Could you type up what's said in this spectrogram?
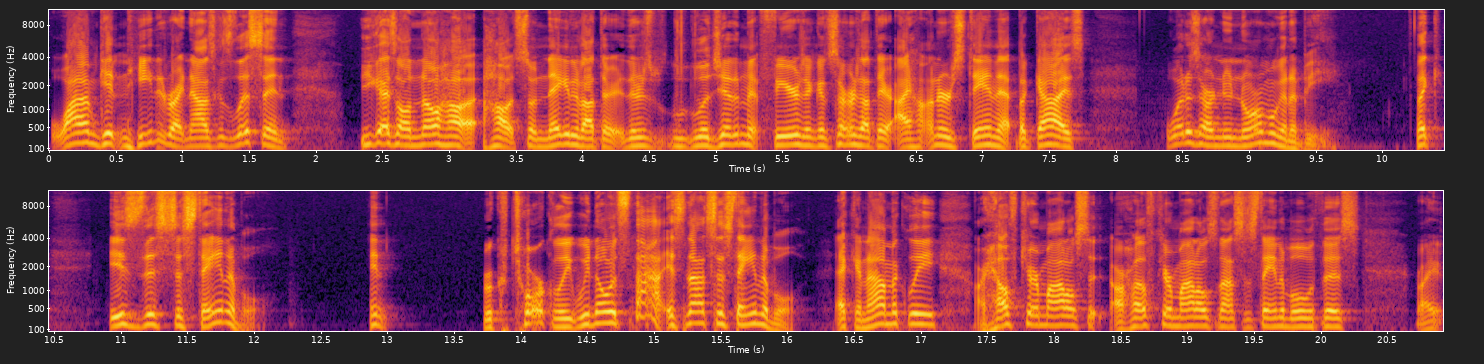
why I'm getting heated right now is because listen, you guys all know how how it's so negative out there. There's legitimate fears and concerns out there. I understand that, but guys, what is our new normal going to be? Like, is this sustainable? And rhetorically, we know it's not. It's not sustainable economically. Our healthcare models, our healthcare model is not sustainable with this right?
